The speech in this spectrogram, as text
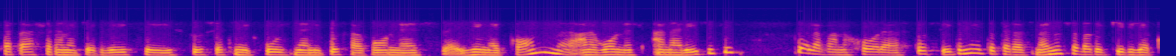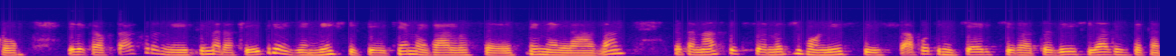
κατάφερε να κερδίσει στους εθνικούς νεανικούς αγώνες γυναικών, αγώνες αναρρίχησης που έλαβαν χώρα στο Σίδνεϊ το περασμένο Σαββατοκύριακο. Η 18χρονη σήμερα αθλήτρια γεννήθηκε και μεγάλωσε στην Ελλάδα. Μετανάστευσε με τους γονείς της από την Κέρκυρα το 2014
